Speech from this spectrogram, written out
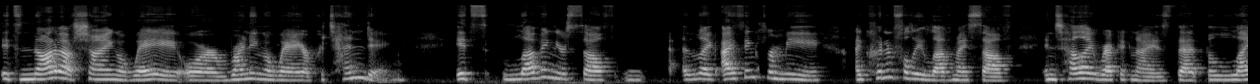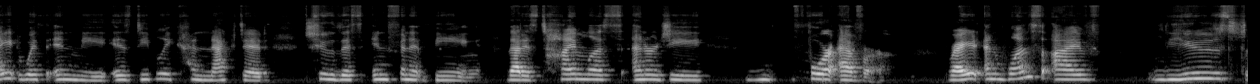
it's not about shying away or running away or pretending. It's loving yourself. Like, I think for me, I couldn't fully love myself until I recognized that the light within me is deeply connected to this infinite being that is timeless energy forever. Right. And once I've used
